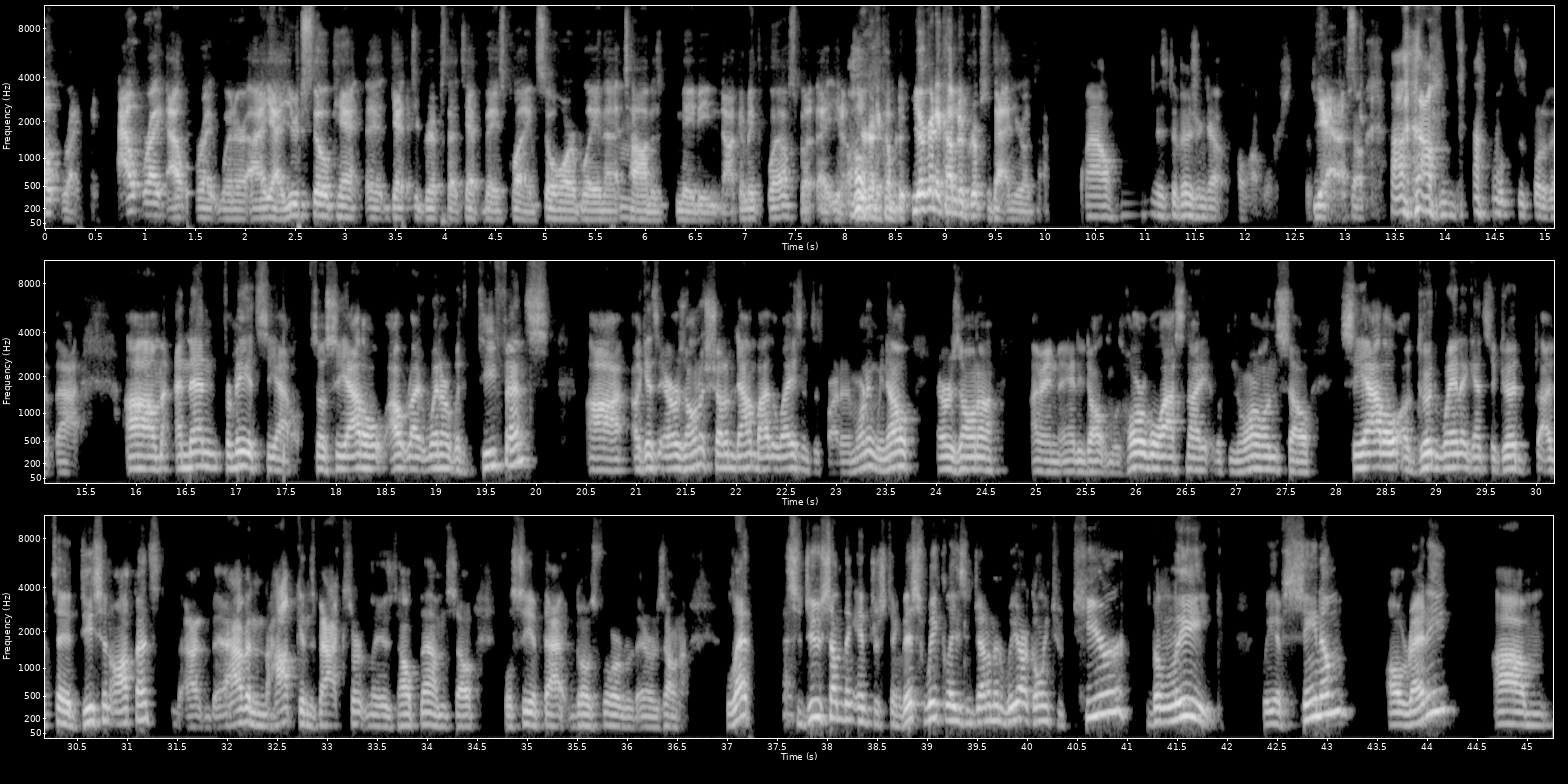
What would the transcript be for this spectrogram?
Outright, outright, outright winner. Uh, yeah, you still can't uh, get to grips that Tampa Bay is playing so horribly, and that Mm. Tom is maybe not going to make the playoffs. But uh, you know, Oh. you're going to come to you're going to come to grips with that in your own time. Wow, his division got a lot worse. Yeah, so um, we'll just put it at that. Um, and then for me, it's Seattle. So Seattle outright winner with defense uh, against Arizona, shut them down. By the way, since it's Friday morning, we know Arizona I mean, Andy Dalton was horrible last night with New Orleans. So Seattle, a good win against a good, I'd say, a decent offense. Uh, having Hopkins back certainly has helped them. So we'll see if that goes forward with Arizona. Let's do something interesting this week, ladies and gentlemen. We are going to tier the league. We have seen them already, um,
